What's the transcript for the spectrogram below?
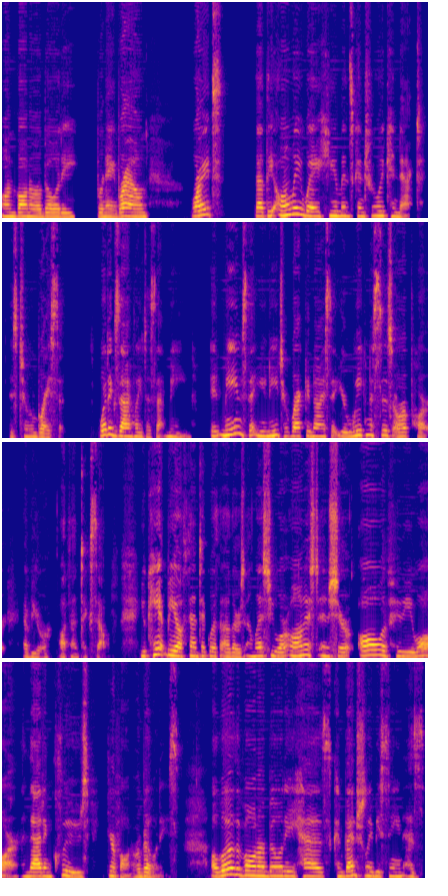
on vulnerability, Brene Brown, writes that the only way humans can truly connect is to embrace it. What exactly does that mean? It means that you need to recognize that your weaknesses are a part of your authentic self. You can't be authentic with others unless you are honest and share all of who you are, and that includes your vulnerabilities. Although the vulnerability has conventionally been seen as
